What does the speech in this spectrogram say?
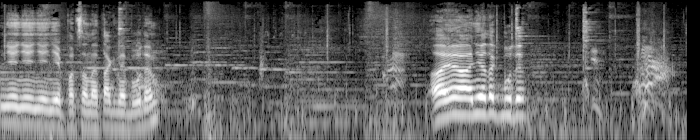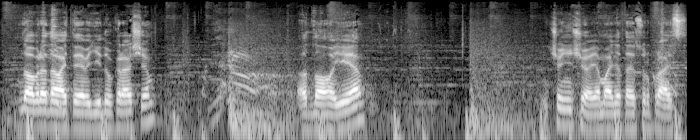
Ні-ні-ні, пацани, так не буде. А я, ні, так буде. Добре, давайте я відійду краще. Одного є. Нічого, нічого, я маю для тебе сюрприз.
